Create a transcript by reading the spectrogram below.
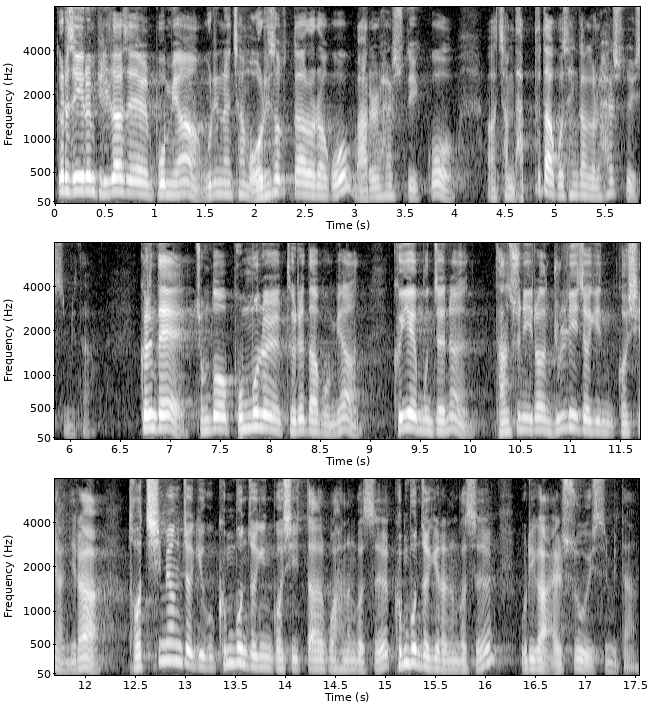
그래서 이런 빌닷을 보면 우리는 참 어리석다라고 말을 할 수도 있고 아, 참 나쁘다고 생각을 할 수도 있습니다. 그런데 좀 더 본문을 들여다보면 그의 문제는 단순히 이런 윤리적인 것이 아니라 더 치명적이고 근본적인 것이 있다고 하는 것을 근본적이라는 것을 우리가 알 수 있습니다.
